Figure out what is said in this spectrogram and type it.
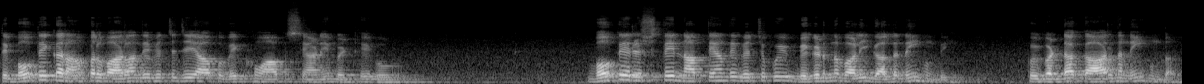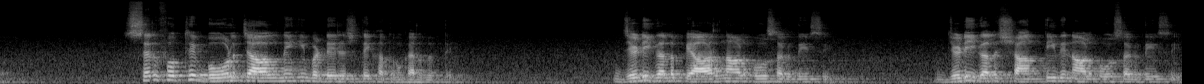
ਤੇ ਬਹੁਤੇ ਘਰਾਂ ਪਰਿਵਾਰਾਂ ਦੇ ਵਿੱਚ ਜੇ ਆਪ ਵੇਖੋ, ਆਪ ਸਿਆਣੇ ਬੈਠੇ ਹੋ। ਬਹੁਤੇ ਰਿਸ਼ਤੇ ਨਾਤਿਆਂ ਦੇ ਵਿੱਚ ਕੋਈ ਵਿਗੜਨ ਵਾਲੀ ਗੱਲ ਨਹੀਂ ਹੁੰਦੀ, ਕੋਈ ਵੱਡਾ ਕਾਰਨ ਨਹੀਂ ਹੁੰਦਾ। ਸਿਰਫ ਉੱਥੇ ਬੋਲ ਚਾਲ ਨੇ ਹੀ ਵੱਡੇ ਰਿਸ਼ਤੇ ਖਤਮ ਕਰ ਦਿੱਤੇ। ਜਿਹੜੀ ਗੱਲ ਪਿਆਰ ਨਾਲ ਹੋ ਸਕਦੀ ਸੀ, ਜਿਹੜੀ ਗੱਲ ਸ਼ਾਂਤੀ ਦੇ ਨਾਲ ਹੋ ਸਕਦੀ ਸੀ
